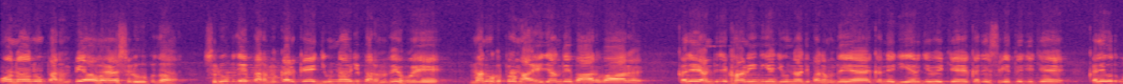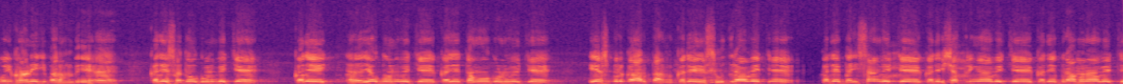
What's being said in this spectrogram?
ਉਹਨਾਂ ਨੂੰ ਭਰਮ ਪਿਆ ਹੋਇਆ ਸਰੂਪ ਦਾ। ਸਰੂਪ ਦੇ ਭਰਮ ਕਰਕੇ ਜੂਨਾਂ ਵਿੱਚ ਭਰਮ ਦੇ ਹੋਏ ਮਨਮੁਖ ਭਰਮਾਏ ਜਾਂਦੇ ਬਾਰ-ਬਾਰ। ਕਦੇ ਅੰਡ 'ਚ ਖਾਣੀ ਦੀਆਂ ਜੂਨਾਂ 'ਚ ਭਰਮਦੇ ਹੈ ਕਦੇ ਜੇਰ 'ਚ ਵਿੱਚ, ਕਦੇ ਸੇਤ 'ਚ ਕਦੇ ਉਤਪੁਜ ਖਾਣੀ 'ਚ ਭਰਮਦੇ ਹੈ ਕਦੇ ਸਤੋ ਗੁਣ ਵਿੱਚ, ਕਦੇ ਰਜੋ ਗੁਣ ਵਿੱਚ, ਕਦੇ ਤਮੋ ਗੁਣ ਵਿੱਚ, ਇਸ ਪ੍ਰਕਾਰ ਭਰਮ ਕਦੇ ਸੂਦਰਾਂ ਵਿੱਚ, ਕਦੇ ਬੈਸਾਂ ਵਿੱਚ, ਕਦੇ ਛਤਰੀਆਂ ਵਿੱਚ, ਕਦੇ ਬ੍ਰਾਹਮਣਾਂ ਵਿੱਚ,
